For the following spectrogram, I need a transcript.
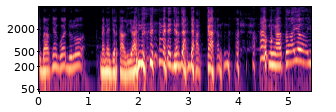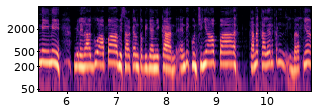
Ibaratnya gue dulu manajer kalian, manajer dadakan, mengatur. Ayo ini ini, milih lagu apa, misalkan untuk dinyanyikan. Andy kuncinya apa? Karena kalian kan ibaratnya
